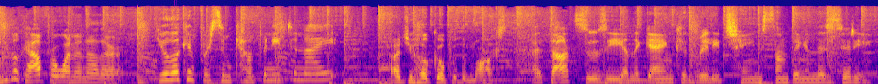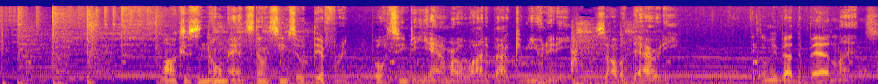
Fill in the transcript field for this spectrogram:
We look out for one another. You looking for some company tonight? How'd you hook up with the Mox? I thought Susie and the gang could really change something in this city. Moxes and nomads don't seem so different. Both seem to yammer a lot about community, solidarity. Tell me about the Badlands.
